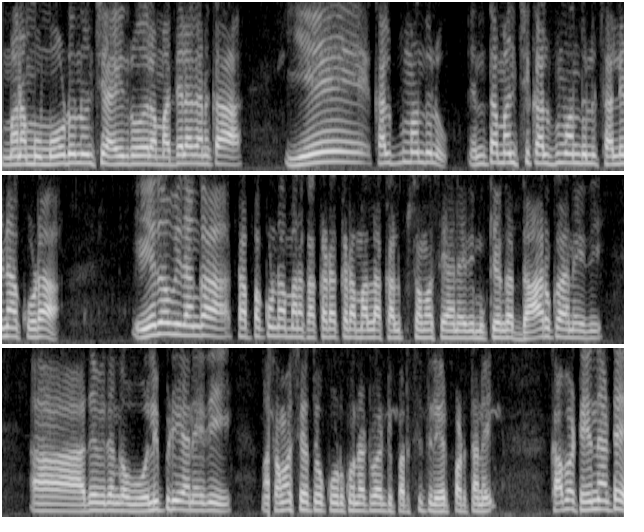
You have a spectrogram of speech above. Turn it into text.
మనము మూడు నుంచి ఐదు రోజుల మధ్యలో కనుక ఏ కలుపు మందులు ఎంత మంచి కలుపు మందులు చల్లినా కూడా ఏదో విధంగా తప్పకుండా మనకు అక్కడక్కడ మళ్ళీ కలుపు సమస్య అనేది ముఖ్యంగా దారుక అనేది అదేవిధంగా ఒలిపిడి అనేది సమస్యతో కూడుకున్నటువంటి పరిస్థితులు ఏర్పడుతున్నాయి. కాబట్టి ఏంటంటే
